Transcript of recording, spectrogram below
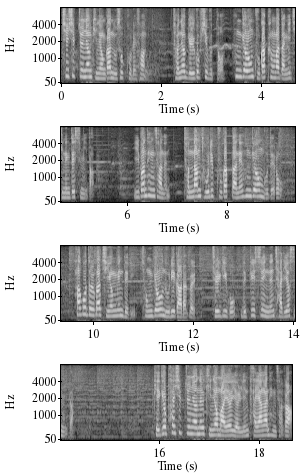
70주년 기념관 우석홀에선 저녁 7시부터 흥겨운 국악 항마당이 진행됐습니다. 이번 행사는 전남 도립국악단의 흥겨운 무대로 학우들과 지역민들이 정겨운 우리 가락을 즐기고 느낄 수 있는 자리였습니다. 개교 80주년을 기념하여 열린 다양한 행사가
